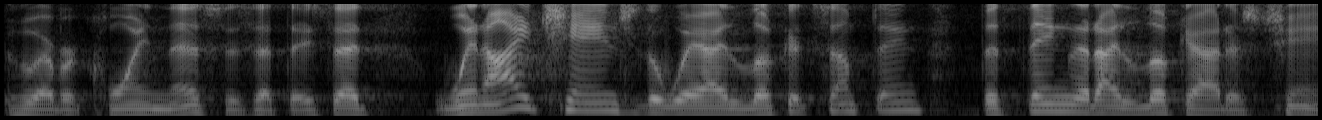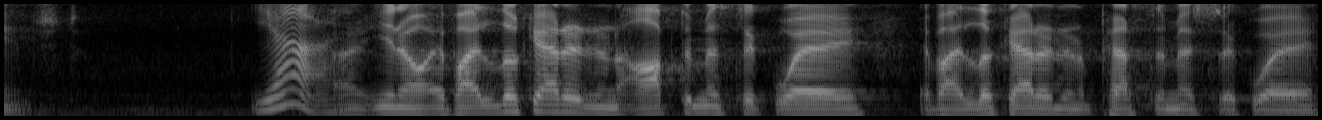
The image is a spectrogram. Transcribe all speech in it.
whoever coined this is that they said, when I change the way I look at something, the thing that I look at has changed. Yeah. Uh, you know, if I look at it in an optimistic way, if I look at it in a pessimistic way,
